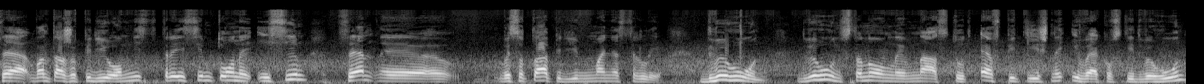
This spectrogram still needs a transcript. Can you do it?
це вантажопідйомність 3,7 тонни, і 7 це е, висота підіймання стріли. Двигун. Двигун встановлений в нас тут FPT-шний вековський двигун.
